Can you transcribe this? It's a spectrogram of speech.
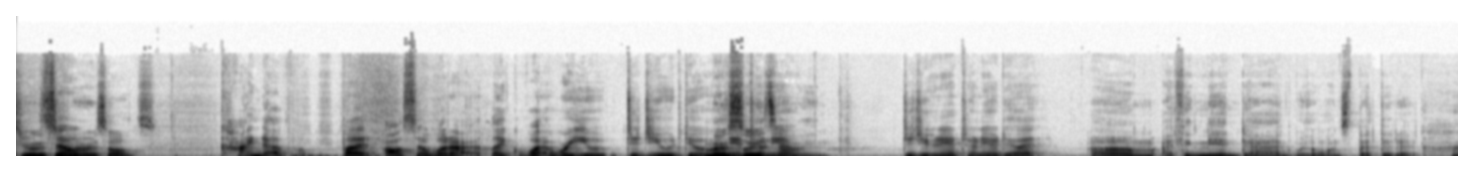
Do you want to see So- my results? Kind of, but also, what are like? What were you? Did you do it Mostly with Antonio? Italian. Did you and Antonio do it? Um, I think me and Dad were the ones that did it. Huh.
